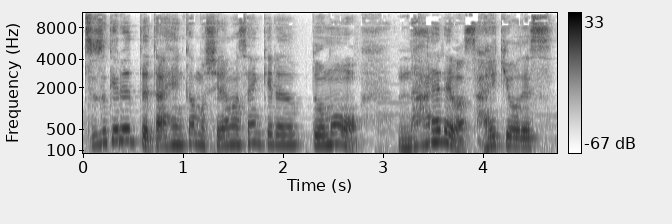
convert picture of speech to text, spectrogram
続けるって大変かもしれませんけれども慣れれば最強です。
